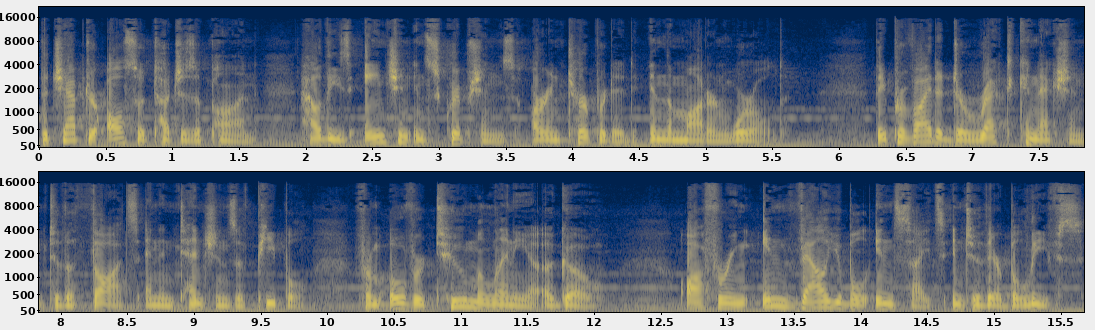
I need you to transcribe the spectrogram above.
The chapter also touches upon how these ancient inscriptions are interpreted in the modern world. They provide a direct connection to the thoughts and intentions of people from over two millennia ago, offering invaluable insights into their beliefs,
